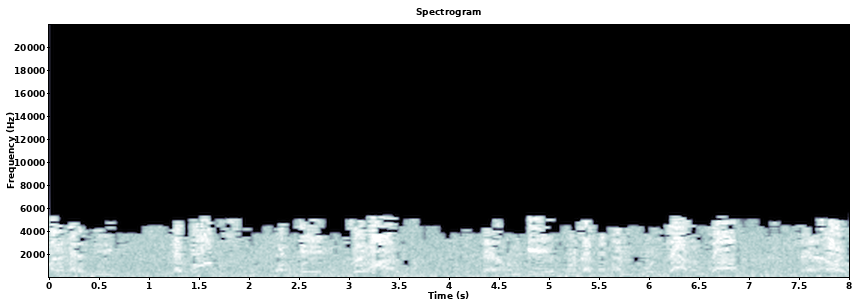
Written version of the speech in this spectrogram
मन भरत जी भगवान उनके व्यवहार, उनके, उनका कथन उच्चार उनका और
